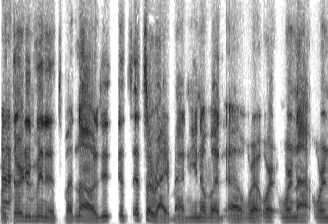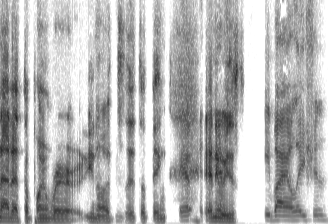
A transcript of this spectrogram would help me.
for 30 minutes. But no it, it's it's all right man. You know what? Uh, we're, we're we're not we're not at the point where you know it's it's a thing Anyways, violation.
